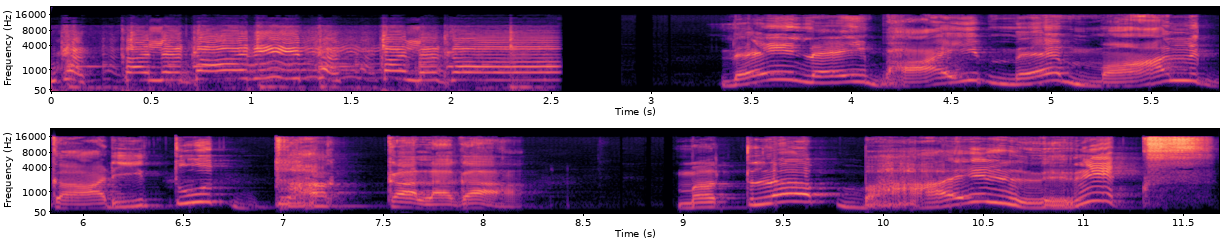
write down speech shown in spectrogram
धक्का लगा रे धक्का लगा। नहीं नहीं भाई मैं माल गाड़ी तू धक्का लगा। मतलब भाई लिरिक्स।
